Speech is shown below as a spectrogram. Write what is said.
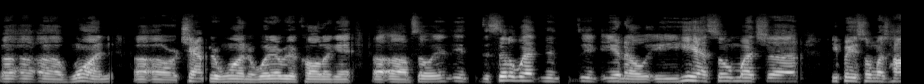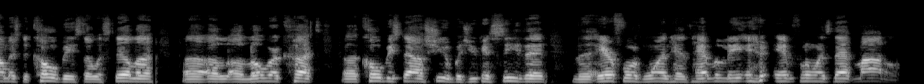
uh, uh, uh, one uh, or chapter one or whatever they're calling it. Uh, um, so it, it, the silhouette, it, you know, he, he has so much. Uh, he pays so much homage to Kobe, so it's still a a, a lower cut uh, Kobe style shoe. But you can see that the Air Force One has heavily influenced that model.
